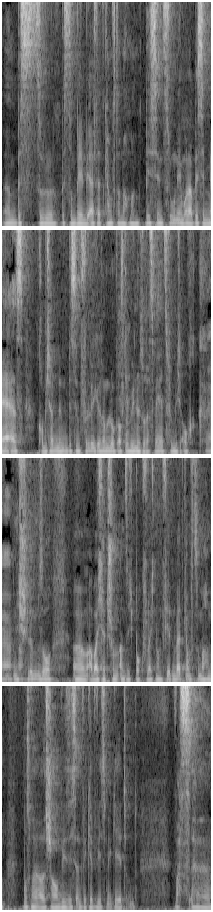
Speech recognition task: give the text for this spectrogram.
bis, zu, bis zum BNBF-Wettkampf dann nochmal ein bisschen zunehmen oder ein bisschen mehr esse, komme ich halt mit ein bisschen fülligeren Look auf die hm. Bühne. So, das wäre jetzt für mich auch ja, nicht schlimm so. Ähm, aber ich hätte schon an sich Bock, vielleicht noch einen vierten Wettkampf zu machen. Muss man alles schauen, wie es sich entwickelt, wie es mir geht und was äh,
